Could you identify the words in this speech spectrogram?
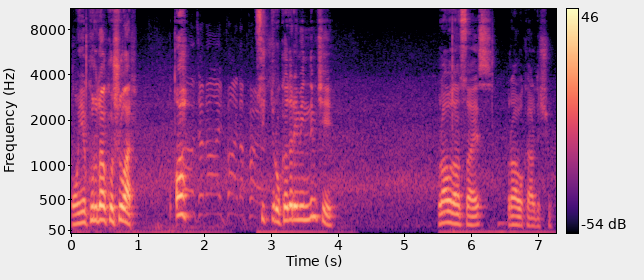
Onyekuru'dan koşu var. Ah! Siktir o kadar emindim ki. Bravo lan Saez. Bravo kardeşim. He'll be delighted to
